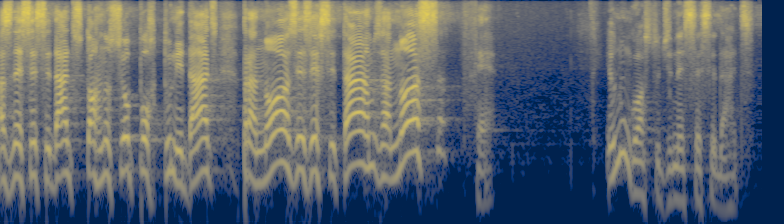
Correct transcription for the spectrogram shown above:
As necessidades tornam-se oportunidades para nós exercitarmos a nossa fé. Eu não gosto de necessidades.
